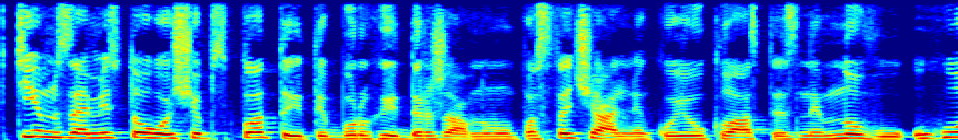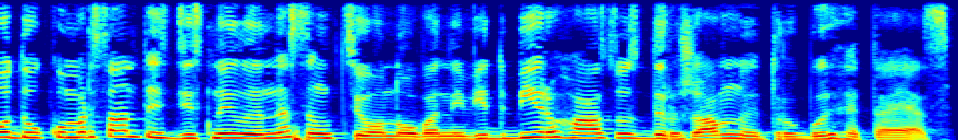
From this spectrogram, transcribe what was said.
Втім, замість того, щоб сплатити борги державному постачальнику і укласти з ним нову угоду, комерсанти здійснили несанкціонований відбір газу з державної труби ГТС.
